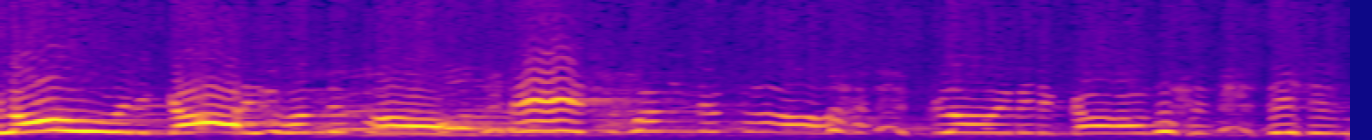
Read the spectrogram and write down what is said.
Glory to God. It's wonderful. It's wonderful. Glory be to God. This is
